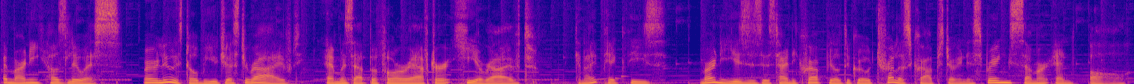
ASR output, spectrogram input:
Hi Marnie, how's Lewis? Mayor Lewis told me you just arrived. And was that before or after he arrived? Can I pick these? Marnie uses his tiny crop field to grow trellis crops during the spring, summer, and fall.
